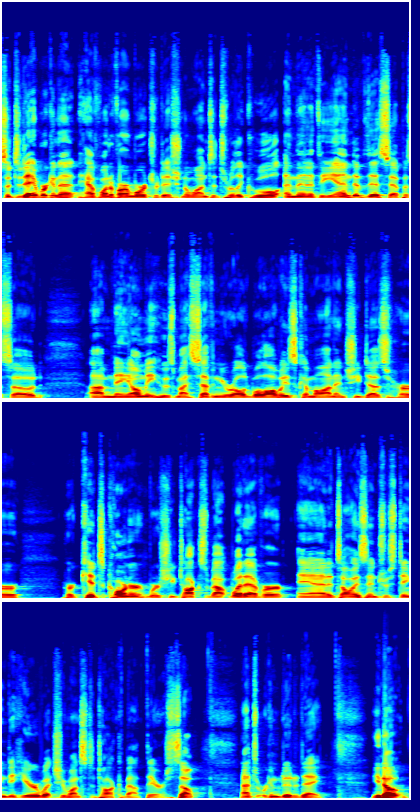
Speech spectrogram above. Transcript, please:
So today we're going to have one of our more traditional ones. It's really cool. And then at the end of this episode, um, Naomi, who's my seven year old, will always come on and she does her her kids corner where she talks about whatever and it's always interesting to hear what she wants to talk about there so that's what we're going to do today you know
